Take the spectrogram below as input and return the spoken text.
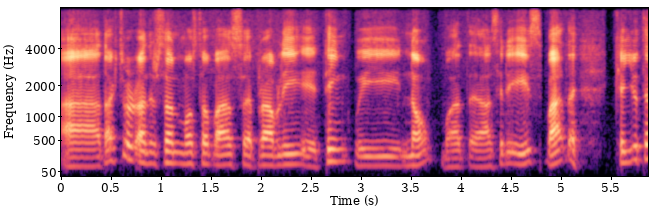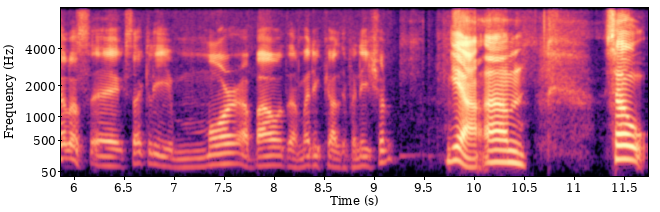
Uh, Dr. Anderson, most of us uh, probably uh, think we know what anxiety is, but can you tell us exactly more about the medical definition? Yeah. Um, so,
